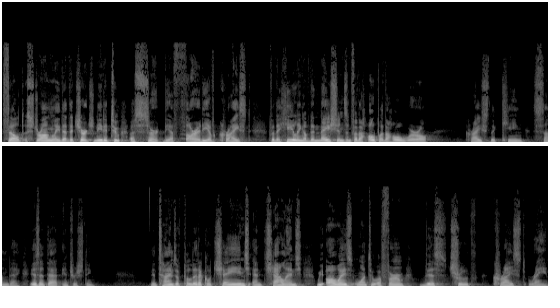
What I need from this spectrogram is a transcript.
felt strongly that the church needed to assert the authority of Christ for the healing of the nations and for the hope of the whole world. Christ the King Sunday. Isn't that interesting? In times of political change and challenge, we always want to affirm this truth Christ reigns.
